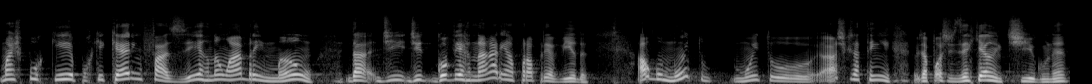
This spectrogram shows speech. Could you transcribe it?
Mas por quê? Porque querem fazer, não abrem mão da, de, de governarem a própria vida. Algo muito, muito, acho que já tem, já posso dizer que é antigo, né?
